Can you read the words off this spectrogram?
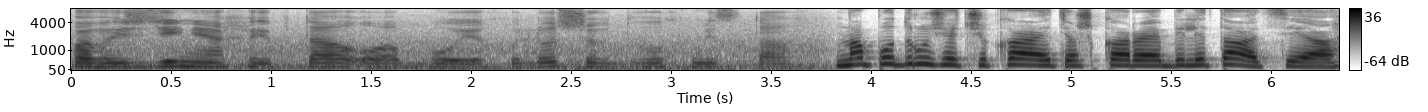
повреждение хребта у обоих, у Леши в двух местах. На подружжя чекає тяжка реабілітація.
